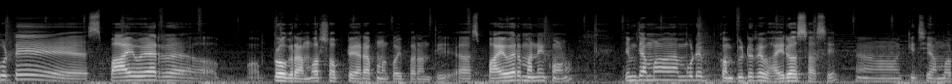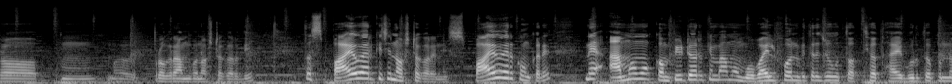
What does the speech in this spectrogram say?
ଗୋଟେ ସ୍ପାୟୱେୟାର ପ୍ରୋଗ୍ରାମ୍ ଅର୍ ସଫ୍ଟୱେୟାର ଆପଣ କହିପାରନ୍ତି ସ୍ପାୟୱେୟାର ମାନେ କ'ଣ ଯେମିତି ଆମ ଆମ ଗୋଟେ କମ୍ପ୍ୟୁଟରରେ ଭାଇରସ୍ ଆସେ କିଛି ଆମର ପ୍ରୋଗ୍ରାମକୁ ନଷ୍ଟ କରିଦିଏ ତ ସ୍ପାୟୱେୟାର କିଛି ନଷ୍ଟ କରେନି ସ୍ପାୟୱେୟାର କ'ଣ କରେ ନା ଆମ କମ୍ପ୍ୟୁଟର କିମ୍ବା ଆମ ମୋବାଇଲ ଫୋନ୍ ଭିତରେ ଯେଉଁ ତଥ୍ୟ ଥାଏ ଗୁରୁତ୍ୱପୂର୍ଣ୍ଣ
